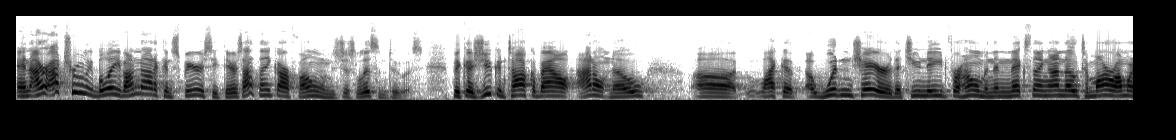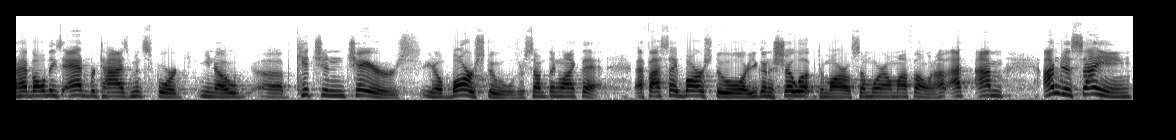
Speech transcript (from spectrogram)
And I, I, truly believe, I'm not a conspiracy theorist. I think our phones just listen to us. Because you can talk about, I don't know, uh, like a, a, wooden chair that you need for home. And then the next thing I know, tomorrow I'm going to have all these advertisements for, you know, uh, kitchen chairs, you know, bar stools or something like that. If I say bar stool, are you going to show up tomorrow somewhere on my phone? I, I, I'm, I'm just saying,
